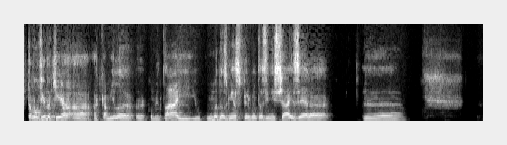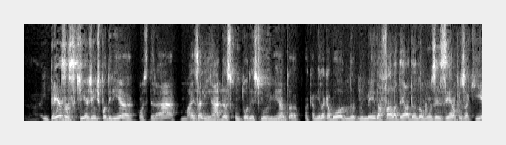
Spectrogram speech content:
Estava é, ouvindo aqui a, a Camila uh, comentar e, e, uma das minhas perguntas iniciais era uh, empresas que a gente poderia considerar mais alinhadas com todo esse movimento. A, a Camila acabou no, no, meio da fala dela dando alguns exemplos aqui,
